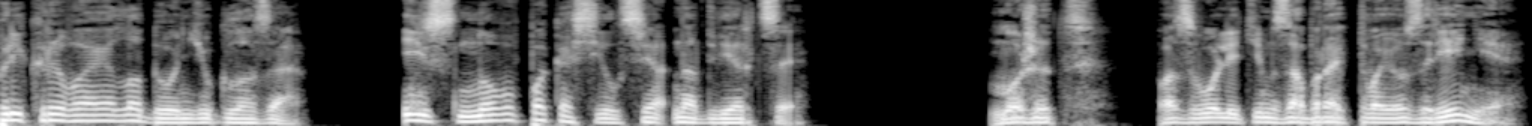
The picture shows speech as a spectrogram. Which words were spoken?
прикрывая ладонью глаза, и снова покосился на дверцы. Может, позволить им забрать твое зрение?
